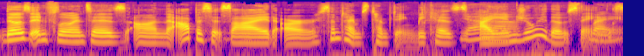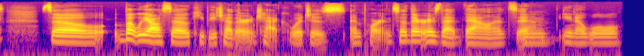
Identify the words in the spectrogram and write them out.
those influences on the opposite side are sometimes tempting because I enjoy those things. Right. So, but we also keep each other in check, which is important. So there is that balance and you know, we'll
